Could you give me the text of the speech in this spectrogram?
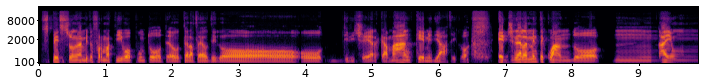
spesso nell'ambito formativo appunto te- o terapeutico o, o, di ricerca, ma anche mediatico. E generalmente quando mh, hai un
